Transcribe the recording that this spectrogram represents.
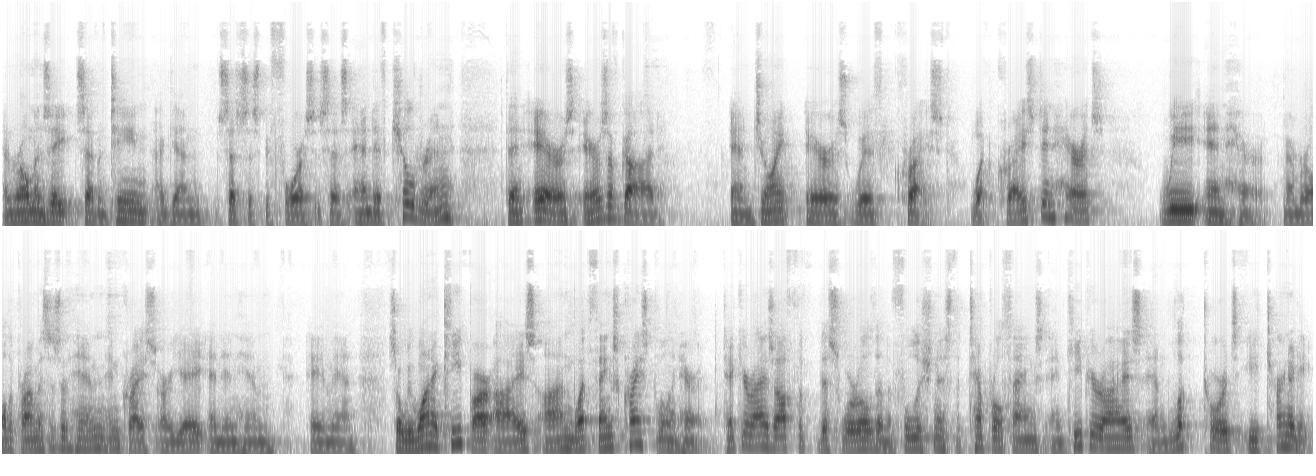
And Romans 8 17 again sets this before us. It says, And if children, then heirs, heirs of God and joint heirs with Christ. What Christ inherits, we inherit. Remember, all the promises of Him in Christ are yea, and in Him, amen. So we want to keep our eyes on what things Christ will inherit. Take your eyes off the, this world and the foolishness, the temporal things, and keep your eyes and look towards eternity.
